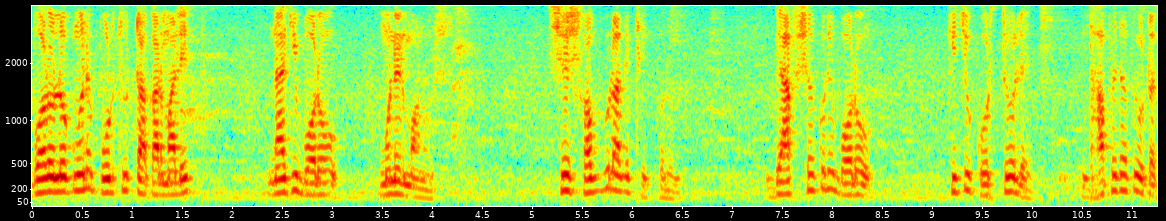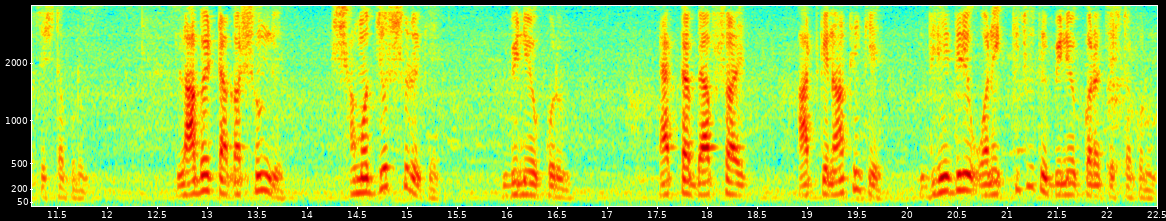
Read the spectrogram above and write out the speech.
বড় লোক মানে প্রচুর টাকার মালিক, নাকি বড় মনের মানুষ। সে সবগুলো আগে ঠিক করুন। ব্যবসা করে বড় কিছু করতে হলে ধাপে ধাপে ওঠার চেষ্টা করুন। লাভের টাকার সঙ্গে সামঞ্জস্য রেখে বিনিয়োগ করুন। একটা ব্যবসায় আটকে না থেকে ধীরে ধীরে অনেক কিছুতে বিনিয়োগ করার চেষ্টা করুন।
